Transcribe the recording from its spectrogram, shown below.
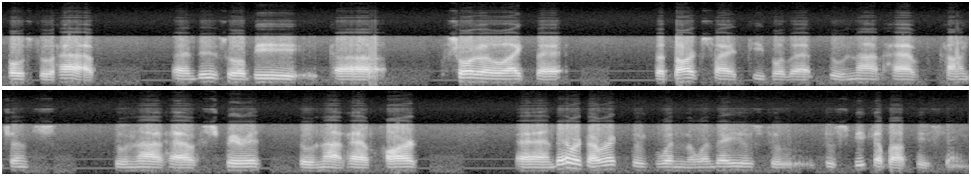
supposed to have and this will be uh, sort of like the the dark side people that do not have conscience, do not have spirit, do not have heart, and they were directed when when they used to to speak about these things.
